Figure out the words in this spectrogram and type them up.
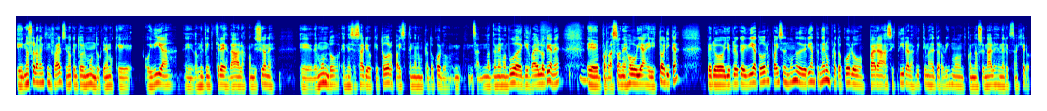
Eh, no solamente en Israel, sino que en todo el mundo. Creemos que hoy día, 2023, eh, dadas las condiciones del mundo, es necesario que todos los países tengan un protocolo. Mm, no tenemos duda de que Israel lo tiene, por razones obvias e históricas, pero yo creo que hoy día todos los países del mundo deberían tener un protocolo para asistir a las víctimas de terrorismo con nacionales en el extranjero.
